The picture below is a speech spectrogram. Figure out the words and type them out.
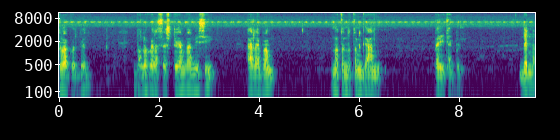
দোয়া করবেন। ভালো করার চেষ্টায় আমরা নিছি আর এবং নতুন নতুন গান পাই থাকবেন। ধন্যবাদ।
